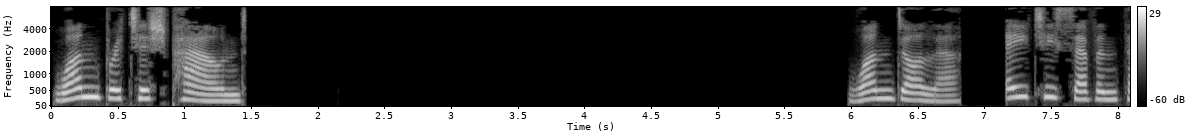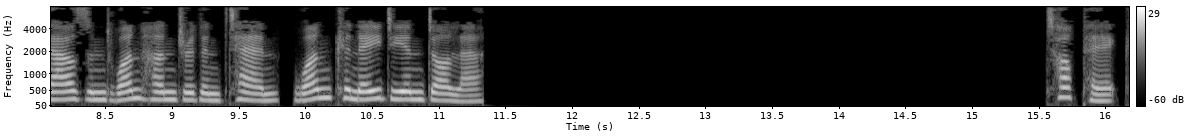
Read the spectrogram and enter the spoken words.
1 British pound one dollar eighty seven thousand one hundred and ten, one Canadian dollar. Topic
